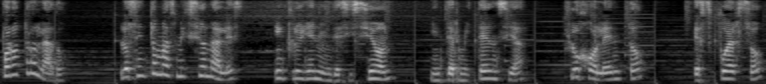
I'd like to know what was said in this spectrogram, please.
Por otro lado, los síntomas miccionales incluyen indecisión, intermitencia, flujo lento, esfuerzo,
